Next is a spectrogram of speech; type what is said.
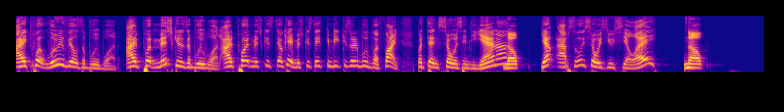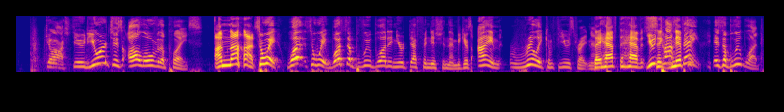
I put Louisville as a blue blood. I put Michigan as a blue blood. I put Michigan State. Okay, Michigan State can be considered a blue blood. Fine, but then so is Indiana. nope. Yep, absolutely. So is UCLA. Nope. Gosh, dude, you are just all over the place. I'm not. So wait, what? So wait, what's a blue blood in your definition then? Because I am really confused right now. They have to have Utah significant. State is a blue blood.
